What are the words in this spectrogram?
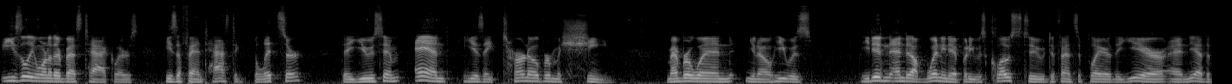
easily one of their best tacklers. He's a fantastic blitzer. They use him and he is a turnover machine. Remember when you know he was he didn't end up winning it, but he was close to defensive player of the year. And yeah, the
